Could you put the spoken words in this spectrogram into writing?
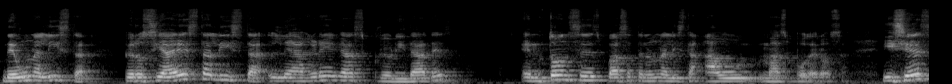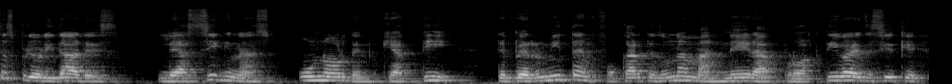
de una lista. Pero si a esta lista le agregas prioridades, entonces vas a tener una lista aún más poderosa. Y si a esas prioridades le asignas un orden que a ti te permita enfocarte de una manera proactiva, es decir, que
